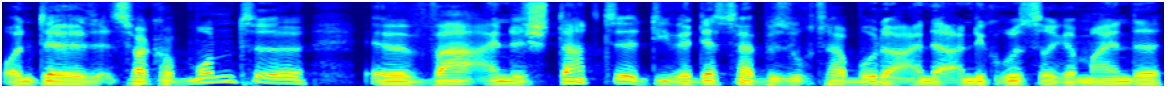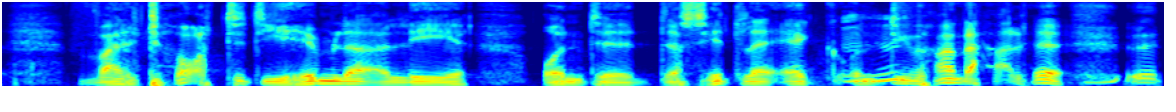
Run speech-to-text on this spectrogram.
Und äh, Swakopmund äh, äh, war eine Stadt, die wir deshalb besucht haben, oder eine, eine größere Gemeinde, weil dort die Himmlerallee Und äh, das Hitler-Eck und die waren alle äh,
